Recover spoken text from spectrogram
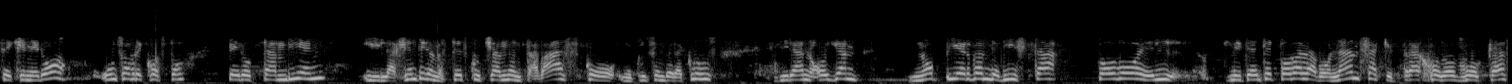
se generó un sobrecosto, pero también, y la gente que nos está escuchando en Tabasco, incluso en Veracruz, dirán, oigan, no pierdan de vista todo el, literalmente toda la bonanza que trajo Dos Bocas,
